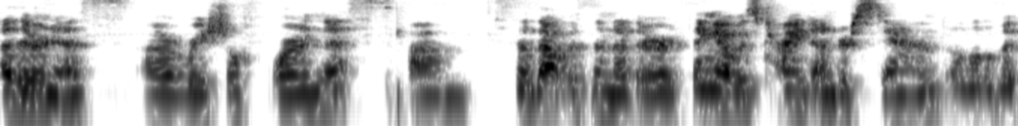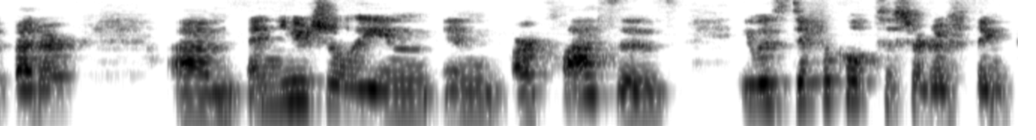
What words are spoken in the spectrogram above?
otherness, uh, racial foreignness. Um, so that was another thing I was trying to understand a little bit better. Um, and usually in, in our classes, it was difficult to sort of think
